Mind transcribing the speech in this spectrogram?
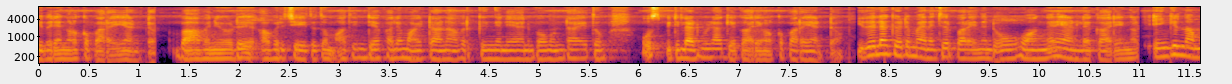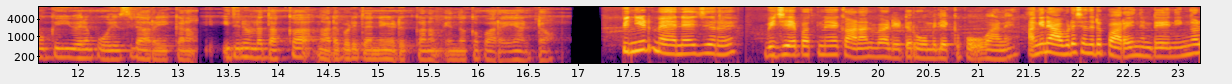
വിവരങ്ങളൊക്കെ പറയാം കേട്ടോ ഭാവനയോട് അവർ ചെയ്തതും അതിന്റെ ഫലമായിട്ടാണ് അവർക്ക് ഇങ്ങനെ അനുഭവം ഉണ്ടായതും ഹോസ്പിറ്റലിൽ അഡ്മിറ്റാക്കിയ കാര്യങ്ങളൊക്കെ പറയാം കേട്ടോ ഇതെല്ലാം കേട്ട് മാനേജർ പറയുന്നുണ്ട് ഓഹോ അങ്ങനെയാണല്ലേ കാര്യങ്ങൾ. എങ്കിൽ നമുക്ക് ഈ വിവരം പോലീസിൽ അറിയിക്കണം. ഇതിനുള്ള തക്ക നടപടി തന്നെ എടുക്കണം എന്നൊക്കെ പറയാം കേട്ടോ പിന്നീട് മാനേജർ വിജയപത്മയെ കാണാൻ വേണ്ടിയിട്ട് റൂമിലേക്ക് പോവാണ്. അങ്ങനെ അവിടെ ചെന്നിട്ട് പറയുന്നുണ്ട് നിങ്ങൾ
